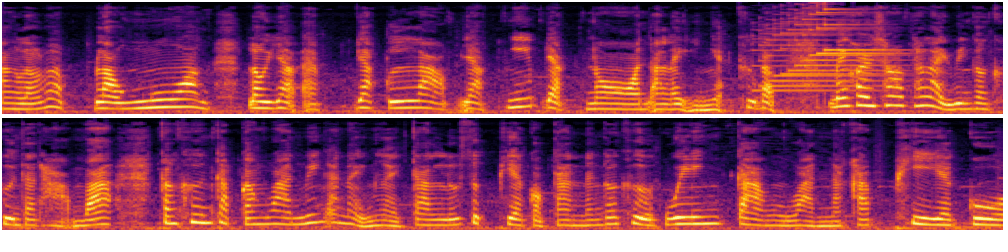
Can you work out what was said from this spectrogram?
งแล้วแบบ เราง่วง เราอยากแอบ อยากหลับ อยากงีบอยากนอนอะไรอย่างเงี้ยคือแบบไม่ค่อยชอบเท่าไหร่วิ่งกลางคืนแต่ถามว่ากลางคืนกับกลางวันวิ่งอันไหนเหนื่อยกันรู้สึกเพียกว่ากันนั่นก็คือ วิ่งกลางวันนะคะเพียกลัว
